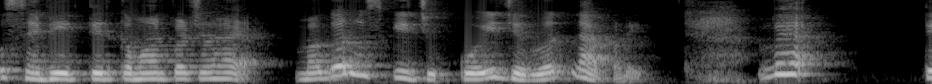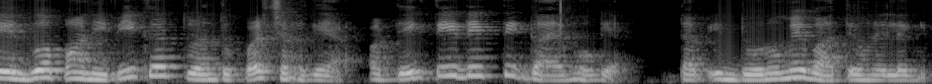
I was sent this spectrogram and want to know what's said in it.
उसने भी एक तीर कमान पर चढ़ाया, मगर उसकी कोई ज़रूरत ना पड़ी। वह तेंदुआ पानी पीकर तुरंत ऊपर चढ़ गया और देखते ही देखते गायब हो गया। तब इन दोनों में बातें होने लगी।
